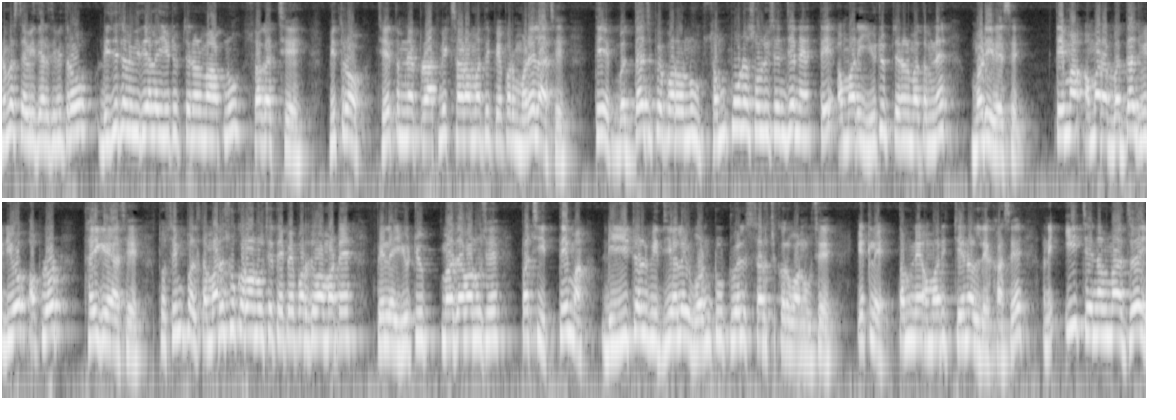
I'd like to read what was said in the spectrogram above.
નમસ્તે વિદ્યાર્થી મિત્રો. ડિજિટલ વિદ્યાલય યુટ્યુબ ચેનલમાં આપનું સ્વાગત છે. મિત્રો, જે તમને પ્રાથમિક શાળામાંથી પેપર મળેલા છે, તે બધા જ પેપરોનું સંપૂર્ણ સોલ્યુશન છે ને તે અમારી યુટ્યુબ ચેનલમાં તમને મળી રહેશે. તેમાં અમારા બધા જ વીડિયો અપલોડ થઈ ગયા છે. તો સિમ્પલ, તમારે શું કરવાનું છે તે પેપર જોવા માટે? પહેલે યુટ્યુબમાં જવાનું છે, પછી તેમાં ડિજિટલ વિદ્યાલય વન ટુ ટ્વેલ્વ સર્ચ કરવાનું છે. એટલે તમને અમારી ચેનલ દેખાશે અને એ ચેનલમાં જઈ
